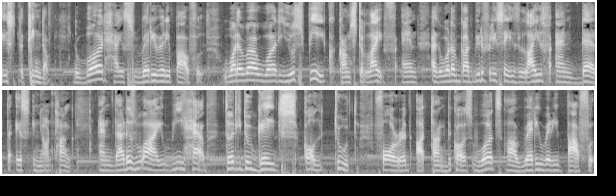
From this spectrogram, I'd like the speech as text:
is the kingdom. The word is very very powerful. Whatever word you speak comes to life. And as the word of god beautifully says life and death is in your tongue. And that is why we have 32 gates called tooth our tongue because words are very very powerful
